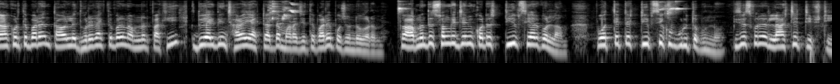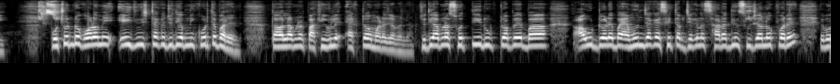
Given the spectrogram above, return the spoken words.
না করতে পারেন, তাহলে ধরে রাখতে পারেন, আপনার পাখি দু একদিন ছাড়াই একটা আড্ডা মারা যেতে পারে প্রচণ্ড গরমে। তো আপনাদের সঙ্গে যে আমি কটা টিপস শেয়ার করলাম, প্রত্যেকটা টিপসই খুব গুরুত্বপূর্ণ। বিশেষ করে লাস্টের টিপসটি প্রচণ্ড গরমে এই জিনিসটাকে যদি আপনি করতে পারেন, তাহলে আপনার পাখিগুলো একটাও মারা যাবে না। যদি আপনার সত্যি রুপটপে বা আউটডোরে বা এমন জায়গায় সেট আপ যেখানে সারাদিন সূর্যালোক পড়ে এবং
